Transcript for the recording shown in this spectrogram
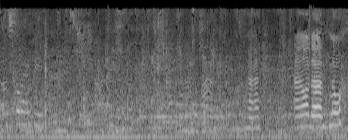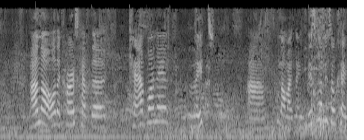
I'm so happy. And all the no, I don't know. All the cars have the cap on it, lit. Uh, not my thing. This one is okay.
